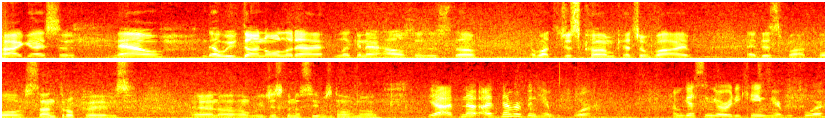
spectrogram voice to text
Alright guys, so now that we've done all of that, looking at houses and stuff, I'm about to just come catch a vibe at this spot called San Tropez. And uh, we're just gonna see what's going on. Yeah, I've never I've never been here before. I'm guessing you already came here before.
